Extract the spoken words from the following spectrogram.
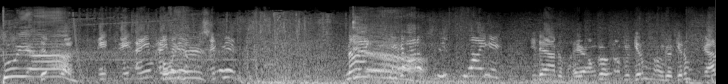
Booyah! Yep, aim, aim, aim, Oh, aim wait, it. there's- Aim it. Nice. You got him. He's flying. You downed him. Here, I'm gonna, I'm gonna get him. I'm gonna get him. Got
